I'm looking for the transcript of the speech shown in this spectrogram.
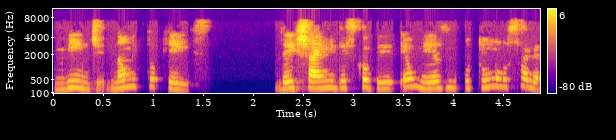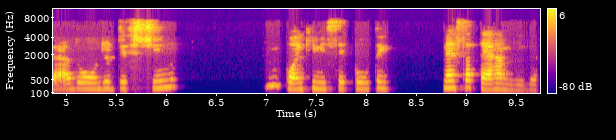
Vinde, não me toqueis, Deixai-me descobrir eu mesmo o túmulo sagrado onde o destino impõe que me sepultem nesta terra amiga.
